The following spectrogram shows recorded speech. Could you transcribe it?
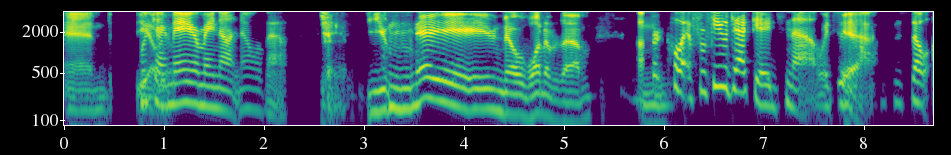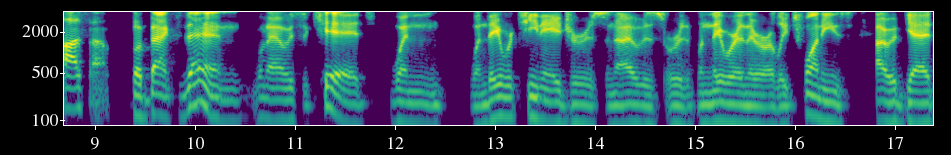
and which know, I may or may not know about. You may know one of them um, for quite, for a few decades now, which yeah. is, is so awesome. But back then, when I was a kid, when when they were teenagers and I was, or when they were in their early twenties, I would get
